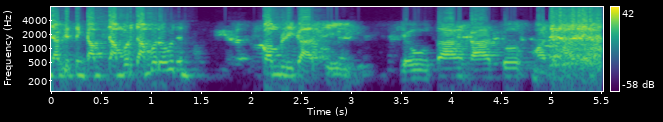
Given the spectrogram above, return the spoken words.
penyakit sing campur-campur apa komplikasi. Ya utang, kasus, macam-macam.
